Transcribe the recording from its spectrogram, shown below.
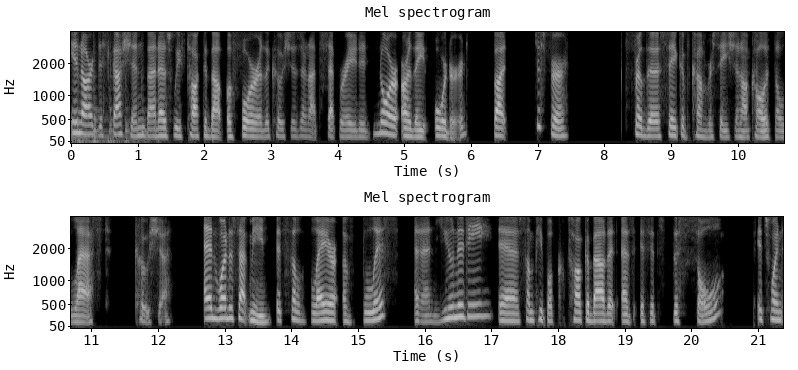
in our discussion. But as we've talked about before, the koshas are not separated, nor are they ordered. But just for for the sake of conversation, I'll call it the last kosha. And what does that mean? It's the layer of bliss and unity. Uh, some people talk about it as if it's the soul. It's when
